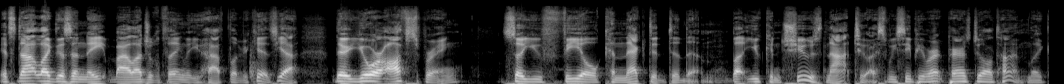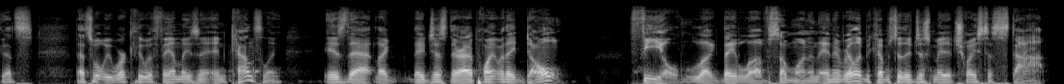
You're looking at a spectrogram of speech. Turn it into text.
it's not like this innate biological thing that you have to love your kids. Yeah, they're your offspring, so you feel connected to them, but you can choose not to. I we see people, parents do all the time. Like, that's that's what we work through with families in, in counseling. Is that like they just they're at a point where they don't feel like they love someone. And, and it really becomes to they just made a choice to stop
